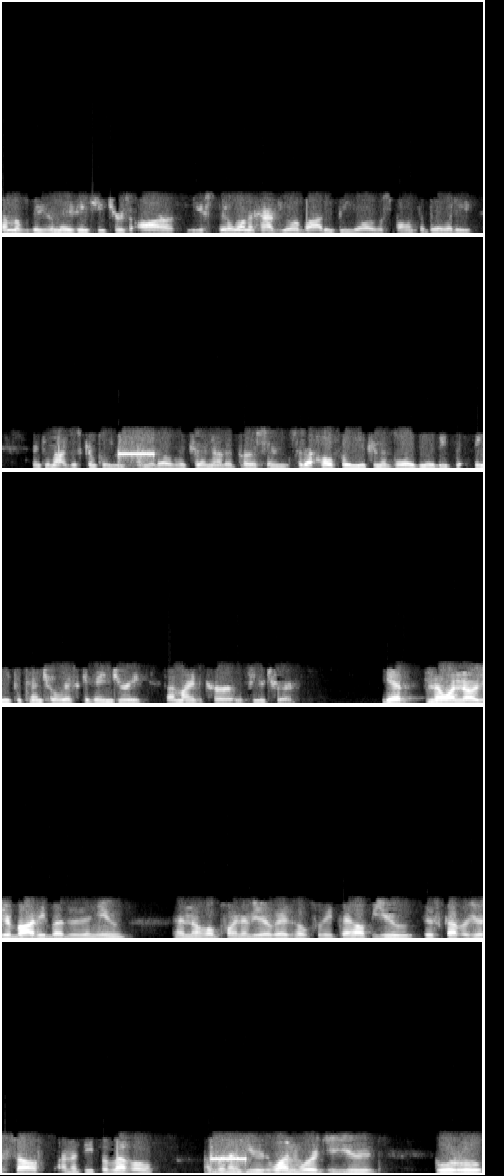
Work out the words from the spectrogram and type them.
some of these amazing teachers are, you still want to have your body be your responsibility and to not just completely turn it over to another person so that hopefully you can avoid maybe any potential risk of injury that might occur in the future. Yep, no one knows your body better than you. And the whole point of yoga is hopefully to help you discover yourself on a deeper level. I'm going to use one word you used, guru,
